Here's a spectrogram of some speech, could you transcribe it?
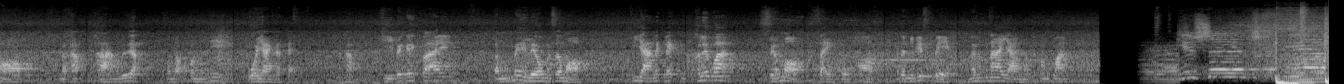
หมอบนะครับทางเลือกสำหรับคนที่กลัวยางจะแตกนะครับขี่ไปไกลๆแต่ไม่เร็วมันสมอบที่ยางเล็กๆเขาเรียกว่าเสือหมอบไซโคคอสมันจะมีดิสเบรกนั้นหน้ายางมันจะกว้างๆ You should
